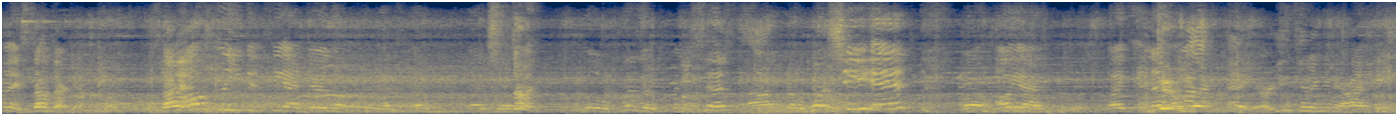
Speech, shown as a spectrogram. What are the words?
Hey, stop that. Stop it. Also, you can see that there's a, a, a like a little wizard princess. I don't know what she is, but oh yeah, like and Get. Hey, are you kidding me? I hate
